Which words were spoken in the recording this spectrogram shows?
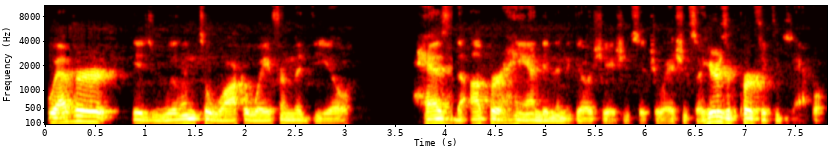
Whoever is willing to walk away from the deal has the upper hand in the negotiation situation. So here's a perfect example.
